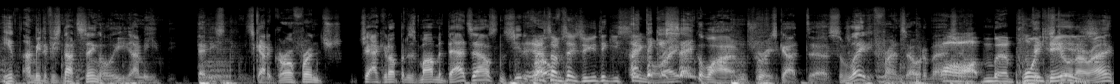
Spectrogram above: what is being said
He- I mean, if he's not single, he, I mean, then he's he's got a girlfriend sh- jacking up at his mom and dad's house in Cedar That's Grove. what I'm saying. So you think he's I single, think he's right? single. Well, I'm sure he's got uh, some lady friends. I would imagine. Oh, m- the point he's is, doing all right?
